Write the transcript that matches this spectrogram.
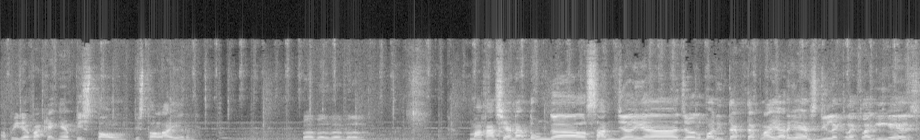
Tapi dia pakainya pistol, pistol air. Bubble bubble. Makasih anak tunggal Sanjaya. Jangan lupa di tap-tap layar guys, di like-like lagi guys.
